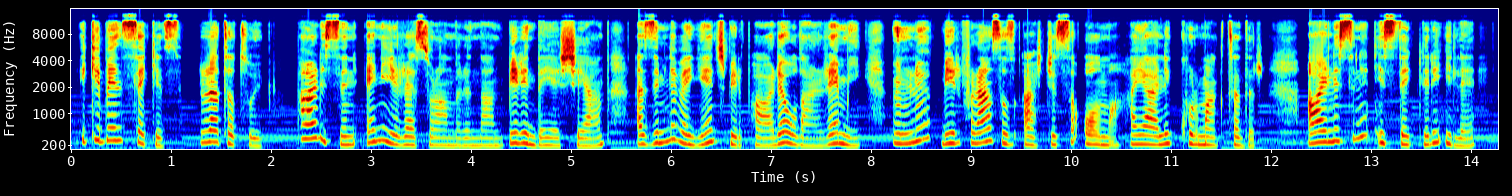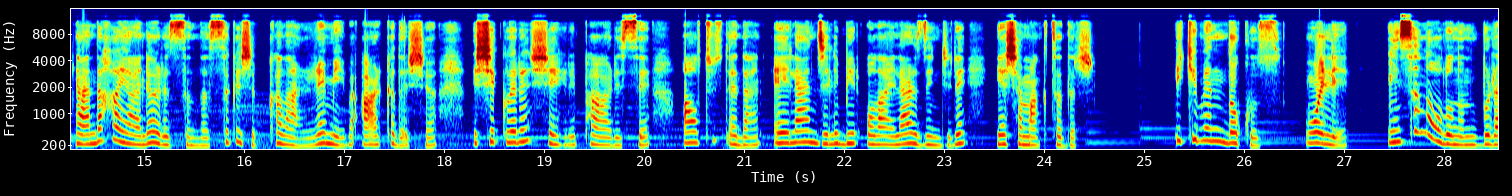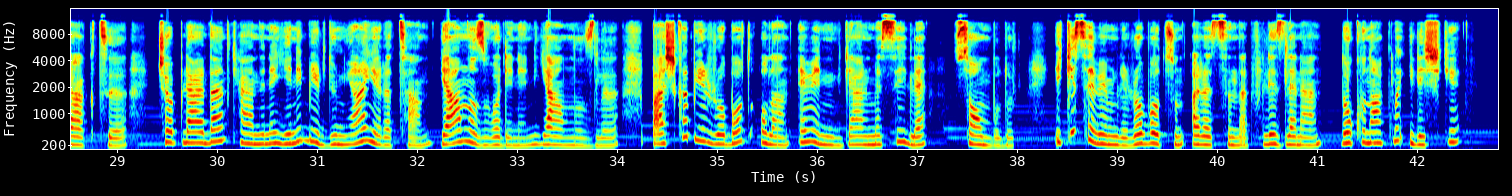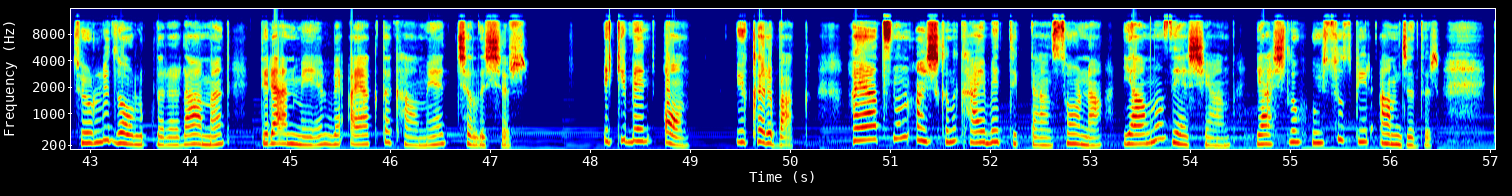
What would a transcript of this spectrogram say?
2008 Ratatouille Paris'in en iyi restoranlarından birinde yaşayan azimli ve genç bir fare olan Remy, ünlü bir Fransız aşçısı olma hayali kurmaktadır. Ailesinin istekleri ile kendi hayali arasında sıkışıp kalan Remy ve arkadaşı, ışıkların şehri Paris'i alt üst eden eğlenceli bir olaylar zinciri yaşamaktadır. 2009 Wall-E İnsanoğlunun bıraktığı çöplerden kendine yeni bir dünya yaratan yalnız Wally'nin yalnızlığı başka bir robot olan Evan'in gelmesiyle son bulur. İki sevimli robotun arasında filizlenen dokunaklı ilişki türlü zorluklara rağmen direnmeye ve ayakta kalmaya çalışır. 2010 Yukarı bak. Hayatının aşkını kaybettikten sonra yalnız yaşayan yaşlı huysuz bir amcadır.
